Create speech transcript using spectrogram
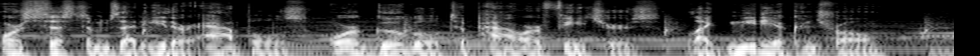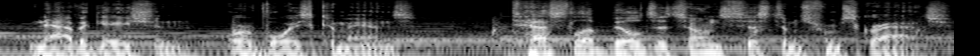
or systems that either Apple's or Google to power features like media control, navigation, or voice commands, Tesla builds its own systems from scratch.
